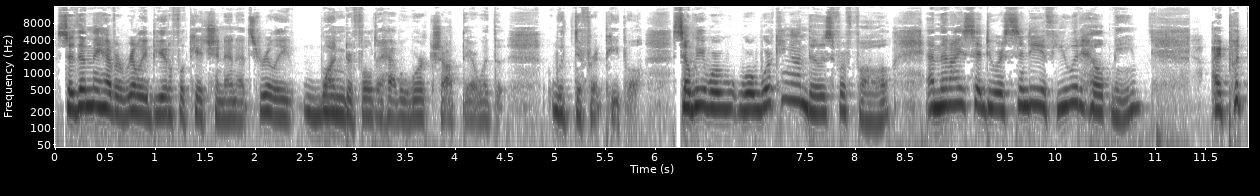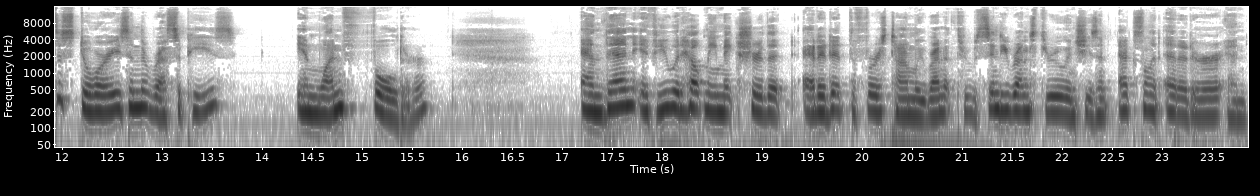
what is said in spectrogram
So then they have a really beautiful kitchen, and it's really wonderful to have a workshop there with with different people. So we were we're working on those for fall, and then I said to her, Cindy, if you would help me I put the stories and the recipes in one folder. And then, if you would help me make sure that edit it the first time we run it through, Cindy runs through, and she's an excellent editor, and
